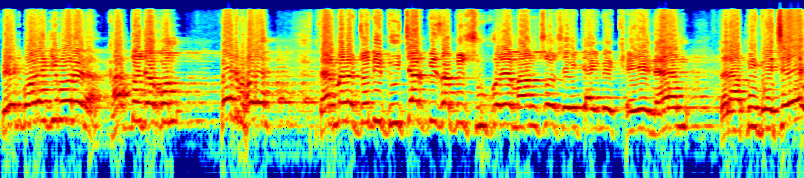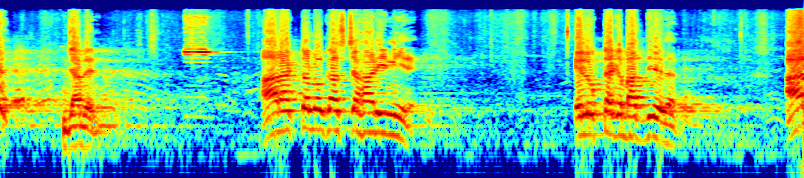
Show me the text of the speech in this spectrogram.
পেট ভরে কি ভরে না? খাদ্য যখন পেট ভরে, তার মানে যদি দুই চার পিস আপনি শুকরের মাংস সেই টাইমে খেয়ে নেন, তাহলে আপনি বেঁচে যাবেন। আর একটা লোক আসছে হাঁড়ি নিয়ে। এ লোকটাকে বাদ দিয়ে দেন। আর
